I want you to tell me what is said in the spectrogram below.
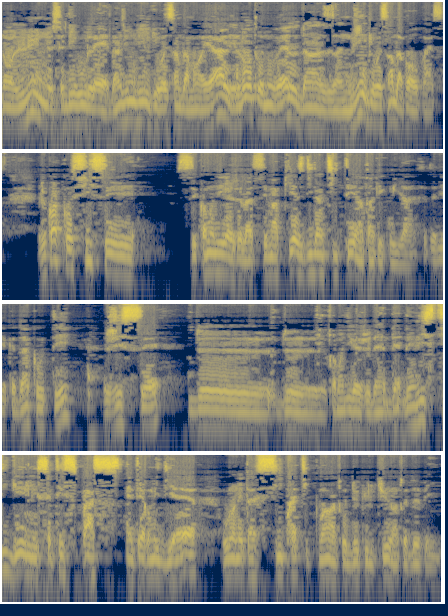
dont l'une se déroulait dans une ville qui ressemble à Montréal et l'autre nouvelle dans une ville qui ressemble à Port-au-Prince. Je crois qu'aussi c'est, c'est comment dirais-je là, c'est ma pièce d'identité en tant qu'écrivain. C'est-à-dire que d'un côté, j'essaie de, de comment dirais-je, d'investiguer cet espace intermédiaire où l'on est assis pratiquement entre deux cultures, entre deux pays.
